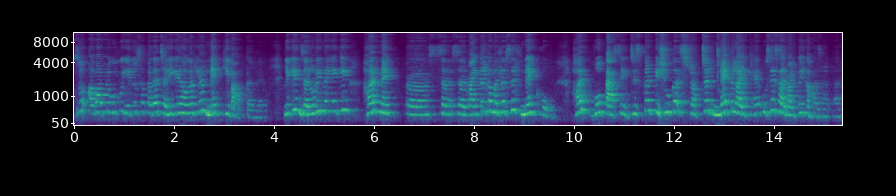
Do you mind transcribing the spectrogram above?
so, अब आप लोगों को ये तो सब पता चल ही गया होगा कि हम नेक की बात कर रहे हैं लेकिन ज़रूरी नहीं है कि हर नेक सर्वाइकल का मतलब सिर्फ़ नेक हो। हर वो पैसेज जिसका टिश्यू का स्ट्रक्चर नेक लाइक है, उसे सर्वाइकल कहा जाता है।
